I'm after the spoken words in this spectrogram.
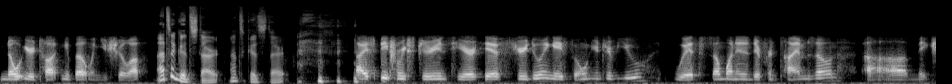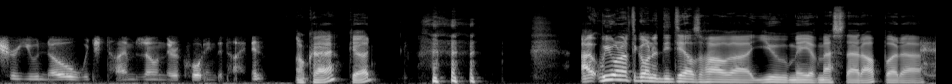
know what you're talking about when you show up. That's a good start. That's a good start. I speak from experience here. If you're doing a phone interview with someone in a different time zone, uh, make sure you know which time zone they're quoting the time in. Okay, good. I, we won't have to go into details of how uh, you may have messed that up, but uh,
